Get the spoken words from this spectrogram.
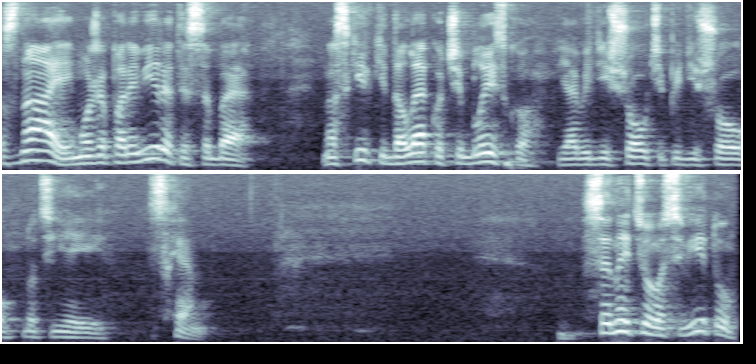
знає і може перевірити себе, наскільки далеко чи близько я відійшов чи підійшов до цієї схеми. Сини цього світу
